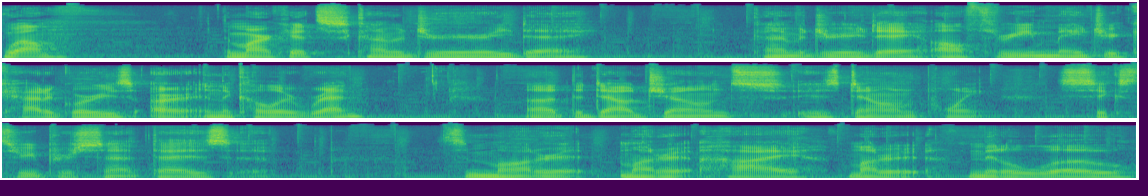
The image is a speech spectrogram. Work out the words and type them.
Well, the market's kind of a dreary day. Kind of a dreary day. All three major categories are in the color red. Uh, the Dow Jones is down 0.63%. That is a, it's a moderate, moderate high, moderate middle low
